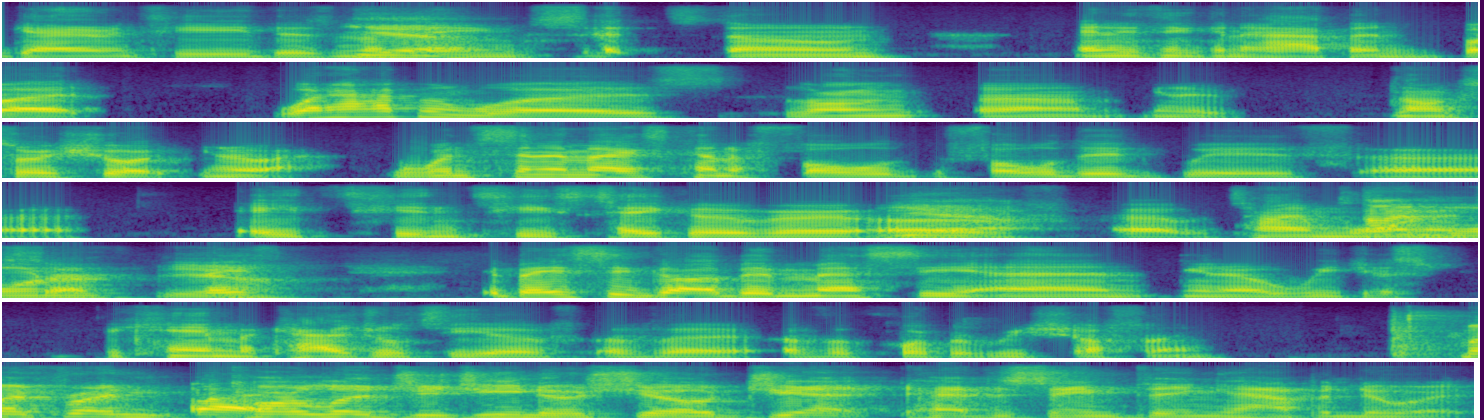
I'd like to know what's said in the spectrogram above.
guaranteed. There's nothing yeah. set stone. Anything can happen. But what happened was long, um, you know, long story short, you know, when Cinemax kind of fold, folded with uh, AT&T's takeover of yeah. uh, Time, Time Warner, Warner yeah. it basically got a bit messy, and you know, we just became a casualty of of a of a corporate reshuffling. My friend but, Carla Gugino's show Jett had the same thing happen to it.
